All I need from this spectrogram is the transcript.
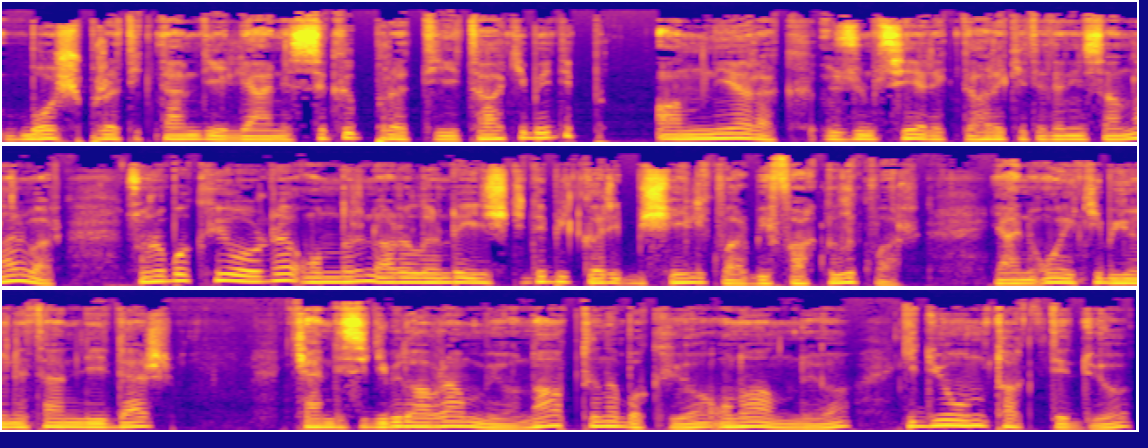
boş pratikten değil yani sıkı pratiği takip edip anlayarak, özümseyerek de hareket eden insanlar var. Sonra bakıyor orada onların aralarında ilişkide bir garip bir şeylik var, bir farklılık var. Yani o ekibi yöneten lider kendisi gibi davranmıyor. Ne yaptığına bakıyor, onu anlıyor. Gidiyor onu taklit ediyor.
